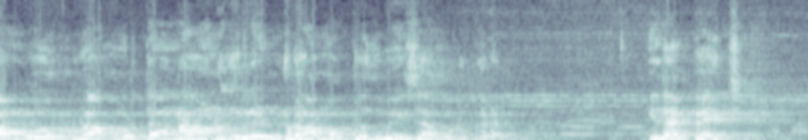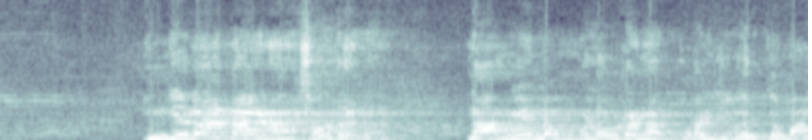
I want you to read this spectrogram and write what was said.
அவன் ஒரு ரூபா கொடுத்தான்னா அவனுக்கு ரெண்டு ரூபா முப்பது பைசா கொடுக்குற. இதான் பேச்சு. இங்கே தான் நான் நான் சொல்கிறேன் நாங்கள் என்ன உங்களை விட நான் குறைஞ்சி இருக்கோமா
